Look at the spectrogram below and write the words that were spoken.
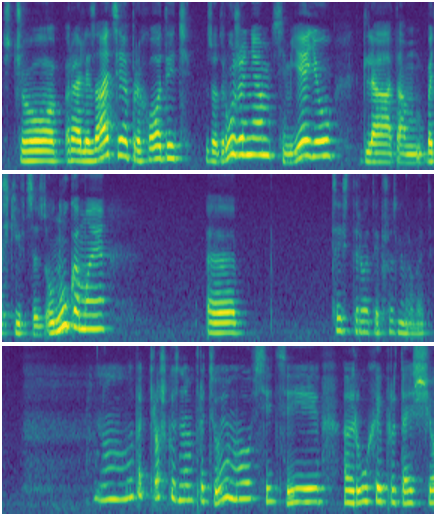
що реалізація приходить з одруженням, сім'єю, для там, батьків це з онуками. Е, Цей стереотип, що з ним робити? Ну, Ми трошки з ним працюємо. Всі ці рухи про те, що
